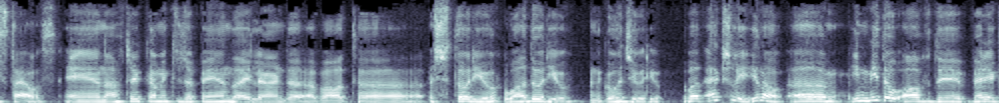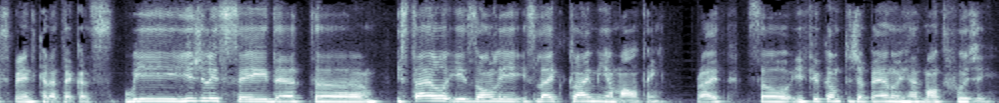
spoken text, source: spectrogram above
styles. And after coming to Japan, I learned uh, about uh, Shitoryu, Wadoryu, and Goju-ryu. But actually, you know, um, in middle of the very experienced karatekas, we usually say that uh, style is only, is like climbing a mountain right? So if you come to Japan, we have Mount Fuji,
